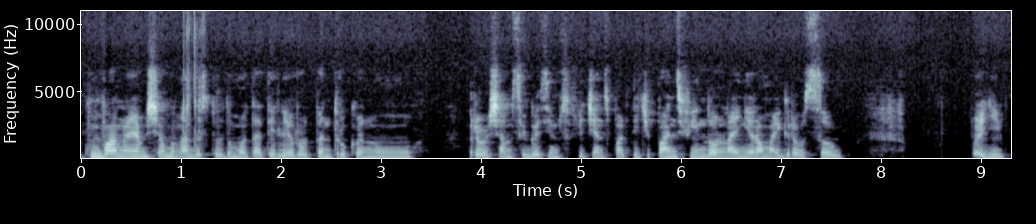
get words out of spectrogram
cumva noi am și amânat destul de mult atelierul pentru că nu reușeam să găsim suficienți participanți. Fiind online, era mai greu să îi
